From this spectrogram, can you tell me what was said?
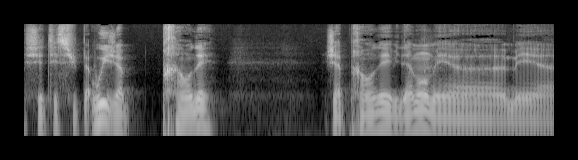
c'était super. Oui, j'appréhendais. J'appréhendais évidemment, mais euh, mais euh,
